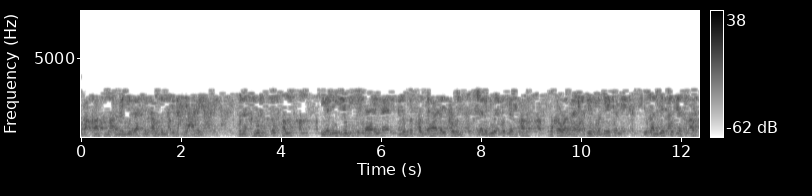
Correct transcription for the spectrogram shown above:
طبقات متميزة في الأرض التي نحيا عليها هناك لب صلب يليه لب سائل لب الصلب هذا يكون غالبية كتلة الأرض مكون من الحديد والنيكل غالبية كتلة الأرض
